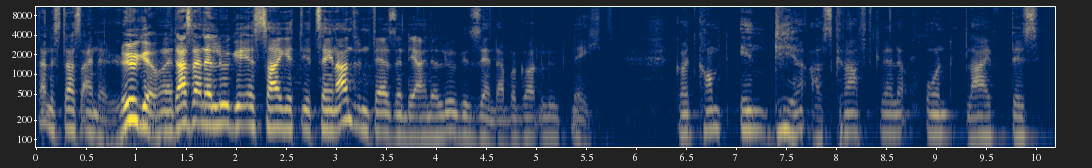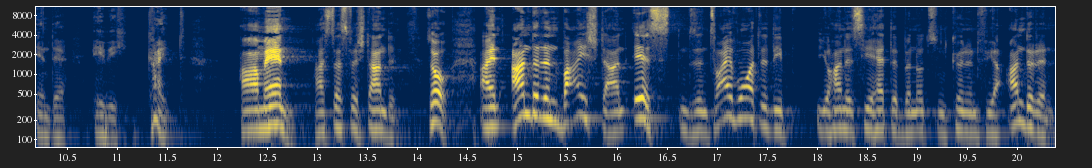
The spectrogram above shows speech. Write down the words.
Dann ist das eine Lüge. Und wenn das eine Lüge ist, zeige ich dir zehn anderen Versen, die eine Lüge sind. Aber Gott lügt nicht. Gott kommt in dir als Kraftquelle und bleibt bis in der Ewigkeit. Amen. Hast du das verstanden? So, ein anderen Beistand ist, sind zwei Worte, die Johannes hier hätte benutzen können für anderen.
